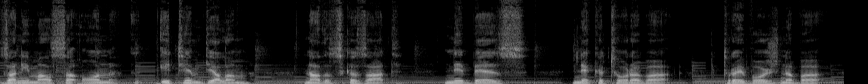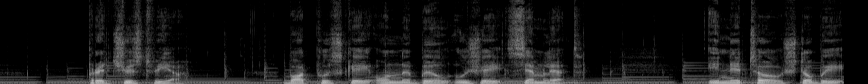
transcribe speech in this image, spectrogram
Занимался он этим делом, надо сказать, не без некоторого тревожного предчувствия. В отпуске он был уже семь лет i ne to, by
